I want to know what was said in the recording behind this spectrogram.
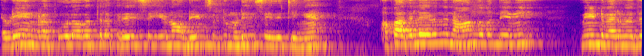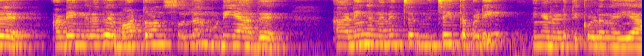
எப்படியும் எங்களை பூலோகத்தில் பிறகு செய்யணும் அப்படின்னு சொல்லிட்டு முடிவு செய்துட்டீங்க. அப்போ அதிலிருந்து நாங்கள் வந்து இனி மீண்டு வருவது? அப்படிங்கிறது மாட்டோம்னு சொல்ல முடியாது. நீங்கள் நினைச்ச நிச்சயித்தபடி நீங்கள் நடத்தி கொள்ளுங்க ஐயா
